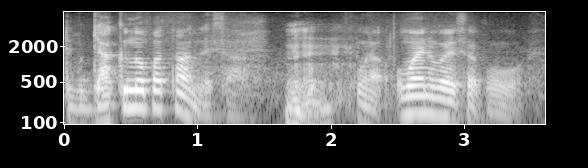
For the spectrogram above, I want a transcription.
でも逆のパターンでさうん。ほらお前の場合さこう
